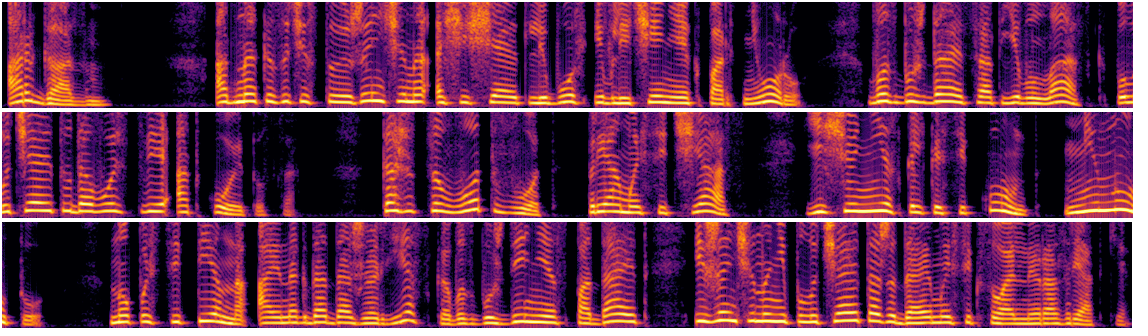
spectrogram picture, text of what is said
оргазм. Однако зачастую женщины ощущают любовь и влечение к партнеру, возбуждается от его ласк, получает удовольствие от коитуса. Кажется, вот-вот, прямо сейчас, еще несколько секунд, минуту, но постепенно, а иногда даже резко, возбуждение спадает, и женщина не получает ожидаемой сексуальной разрядки.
